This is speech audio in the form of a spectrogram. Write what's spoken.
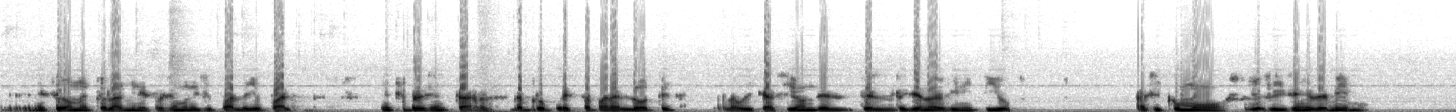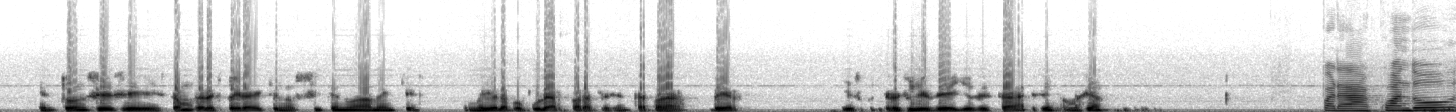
eh, en este momento la administración municipal de Yopal tiene que presentar la propuesta para el lote, para la ubicación del, relleno definitivo, así como estudios y diseños del mismo. Entonces eh, estamos a la espera de que nos citen nuevamente en medio de la popular para presentar, para ver y recibir de ellos esta, información. ¿Para cuándo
